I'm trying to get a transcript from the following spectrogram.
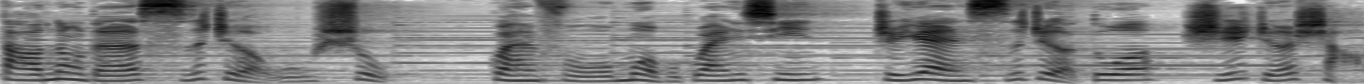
倒弄得死者无数。官府漠不关心，只愿死者多，食者少，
